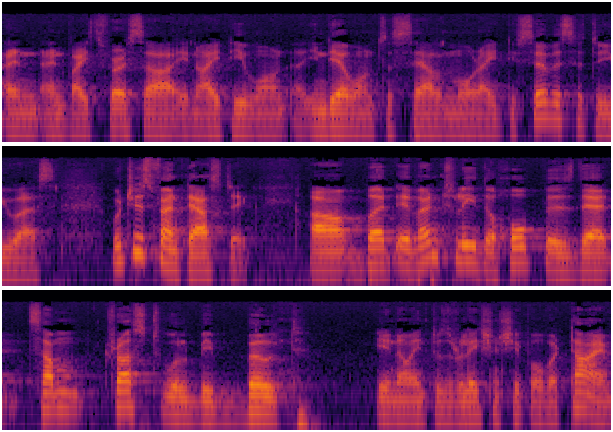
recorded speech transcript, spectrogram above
and, and vice versa, you know, IT want, uh, India wants to sell more IT services to US, which is fantastic. Uh, but eventually, the hope is that some trust will be built, you know, into the relationship over time,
